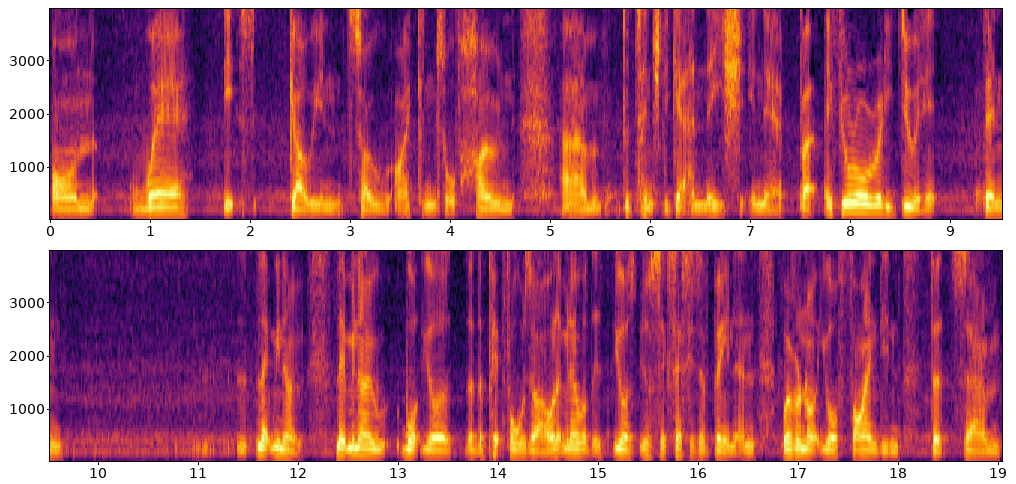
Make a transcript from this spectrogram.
on where it's going so I can sort of hone, um, potentially get a niche in there. But if you're already doing it, then let me know. Let me know what your the, the pitfalls are. Or let me know what the, your your successes have been, and whether or not you're finding that um,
